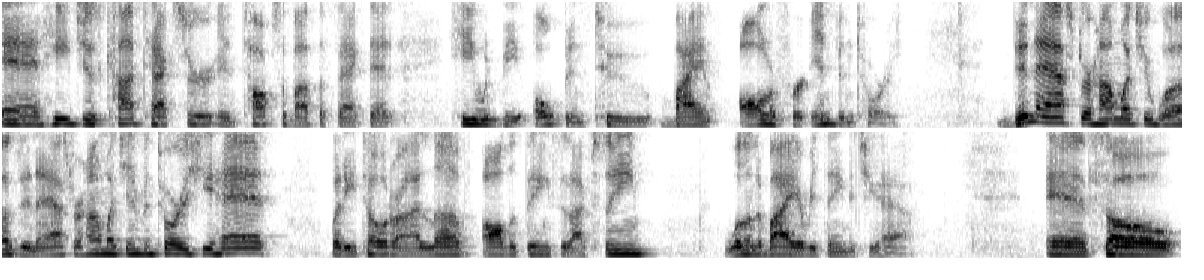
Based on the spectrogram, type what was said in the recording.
and he just contacts her and talks about the fact that he would be open to buying all of her inventory. Didn't ask her how much it was, didn't ask her how much inventory she had, but he told her, I love all the things that I've seen, willing to buy everything that you have. And so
